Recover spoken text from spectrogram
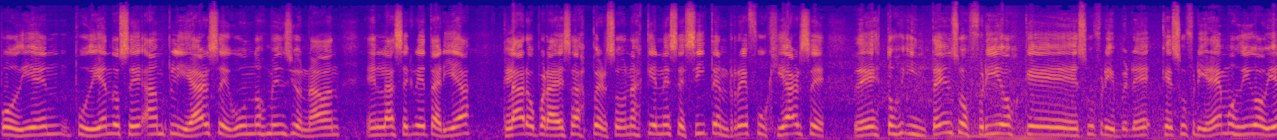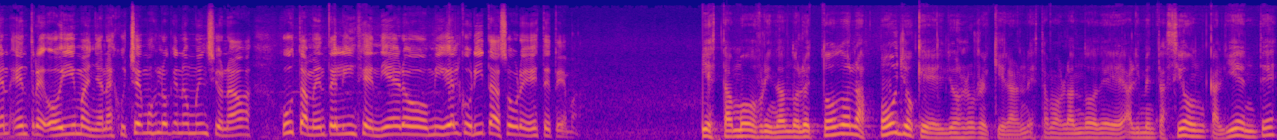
pudiéndose ampliar según nos mencionaban en la Secretaría claro para esas personas que necesiten refugiarse de estos intensos fríos que, sufriremos, digo bien, entre hoy y mañana. Escuchemos lo que nos mencionaba justamente el ingeniero Miguel Curita sobre este tema. Y estamos brindándole todo el apoyo que ellos lo requieran. Estamos hablando de alimentación caliente,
